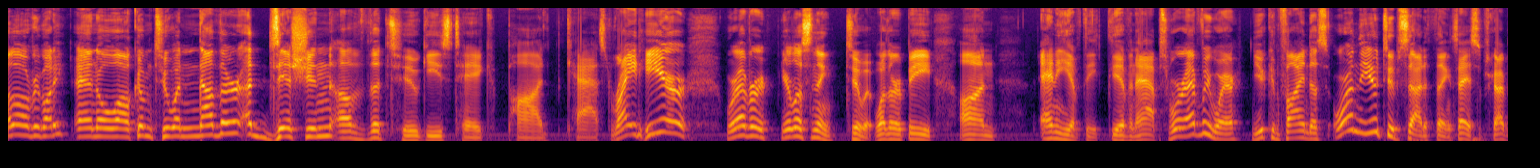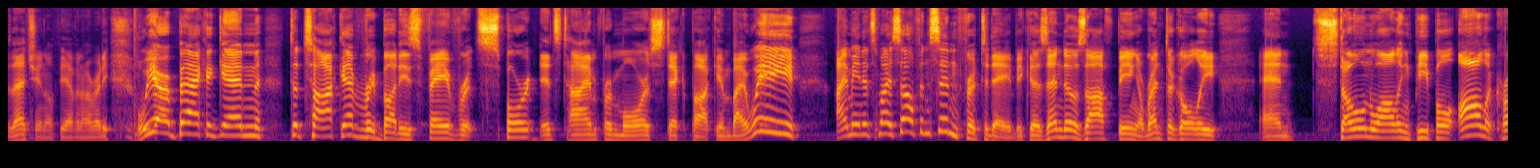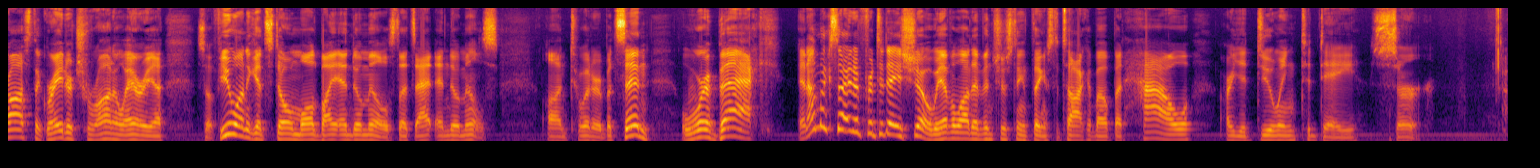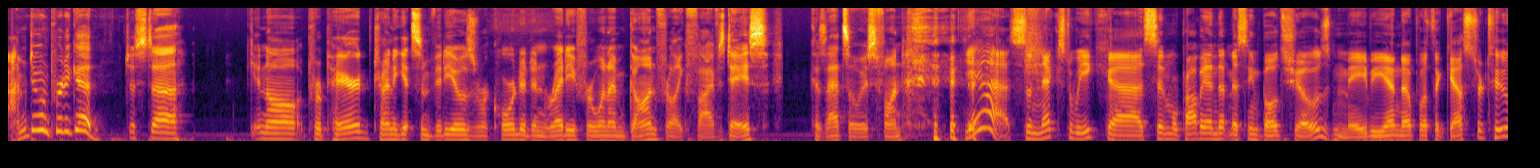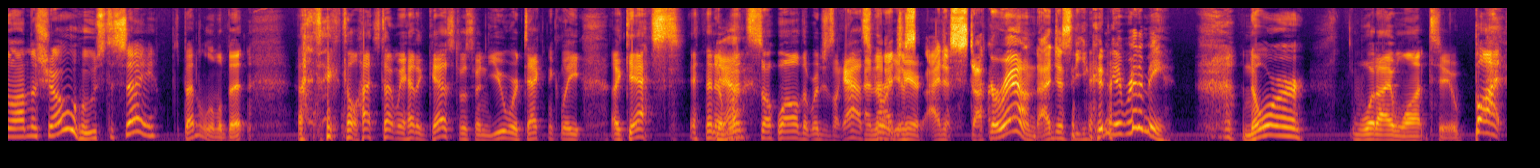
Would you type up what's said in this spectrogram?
Hello, everybody, and welcome to another edition of the Toogies Take podcast. Right here, wherever you're listening to it, whether it be on any of the given apps, we're everywhere. You can find us, or on the YouTube side of things. Hey, subscribe to that channel if you haven't already. We are back again to talk everybody's favorite sport. It's time for more stick puck, and by we, I mean it's myself and Sin for today because Endo's off being a rent a goalie and stonewalling people all across the greater Toronto area. So if you want to get stonewalled by Endo Mills, that's at Endo Mills on Twitter. But Sin, we're back, and I'm excited for today's show. We have a lot of interesting things to talk about, but how are you doing today, sir? I'm doing pretty good. Just uh getting all prepared, trying to get some videos recorded and ready for when I'm gone for like five days because that's always fun. yeah. So next week, uh, Sin will probably end up missing both shows. Maybe end up with a guest or two on the show. Who's to say? It's been a little bit. I think the last time we had a guest was when you were technically a guest, and then it Yeah. went so well that we're just like, ah, and screw I just here. I just stuck around. I just you couldn't get rid of me. Nor would I want to. But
